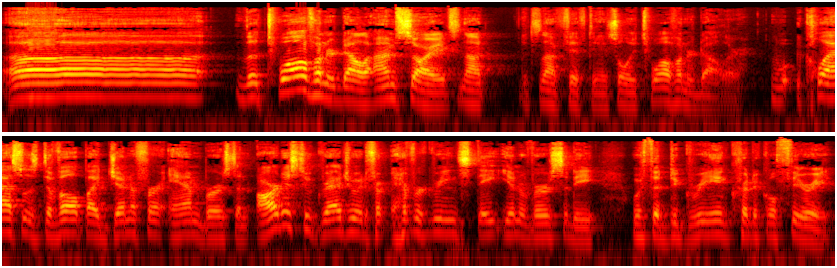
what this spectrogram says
Uh, the twelve hundred dollar. I'm sorry, it's not. It's not fifteen. It's only twelve hundred dollar class was developed by Jennifer Armbrust, an artist who graduated from Evergreen State University with a degree in critical theory,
